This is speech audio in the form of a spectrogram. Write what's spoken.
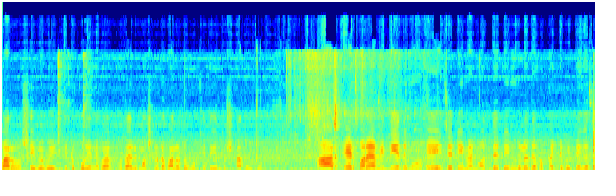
পারো, সেইভাবেই একটু করে নেবা, তাহলে মশলাটা ভালো ঢুকবো, খেতে কিন্তু স্বাদ হইব। আর এরপরে আমি দিয়ে দেবো এই যে ডিমের মধ্যে ডিমগুলো দেখো ফাইটে ফুটে গেছে,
